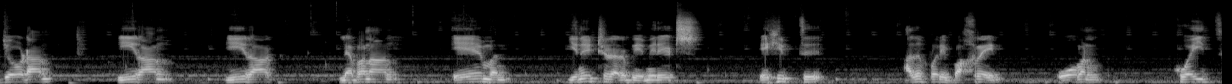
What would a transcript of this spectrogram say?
Jordan Iran Iraq Lebanon Yemen United Arab Emirates Egypt அதுபோல் பஹ்ரைன் ஓமன் குவைத்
